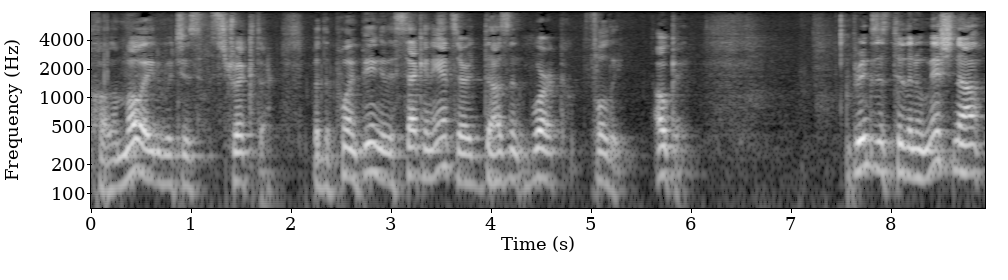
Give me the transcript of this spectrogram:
Cholamoid, which is stricter. But the point being, the second answer doesn't work fully. Okay. Brings us to the new Mishnah,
